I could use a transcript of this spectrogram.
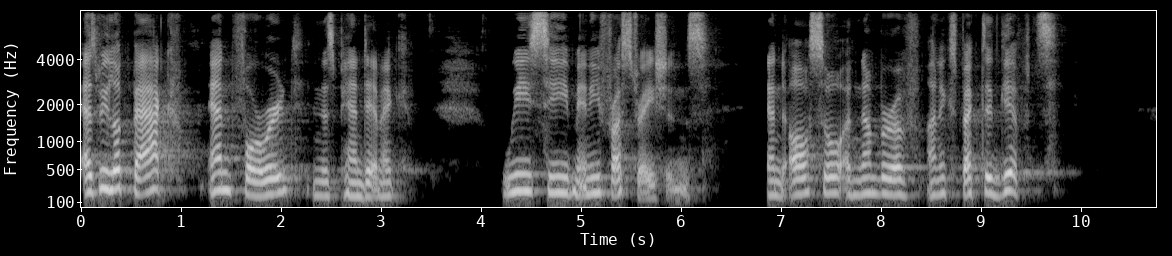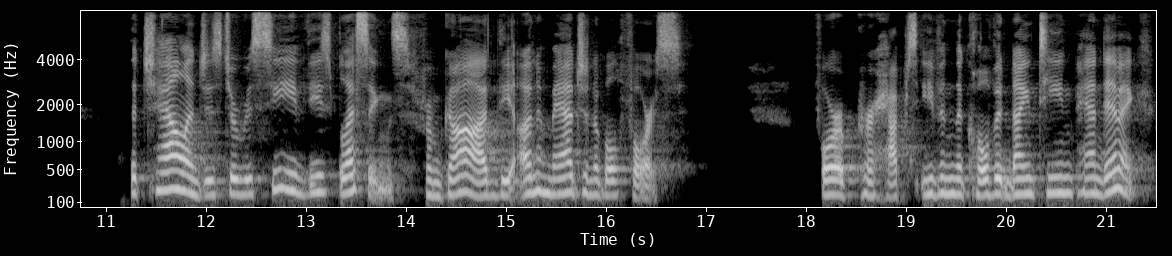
As we look back and forward in this pandemic, we see many frustrations and also a number of unexpected gifts. The challenge is to receive these blessings from God, the unimaginable force. For perhaps even the COVID 19 pandemic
